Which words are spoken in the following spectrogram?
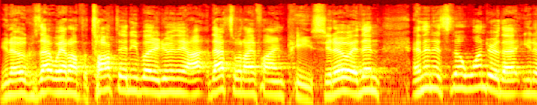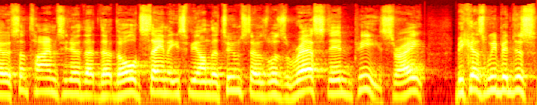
You know, because that way I don't have to talk to anybody, or do anything. I, that's when I find peace, you know. And then, and then it's no wonder that, you know, sometimes, you know, the, the, the old saying that used to be on the tombstones was rest in peace, right? Because we've been just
